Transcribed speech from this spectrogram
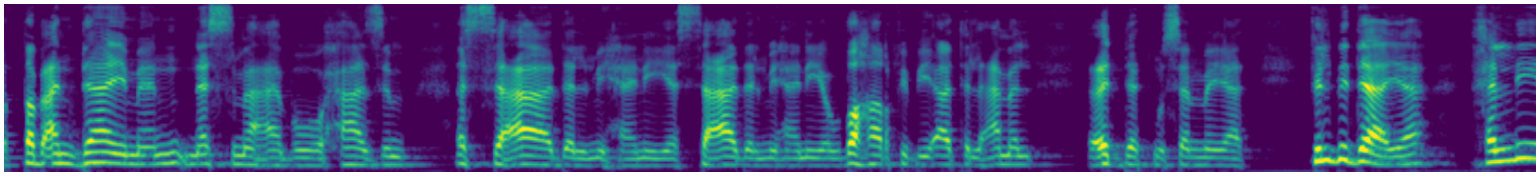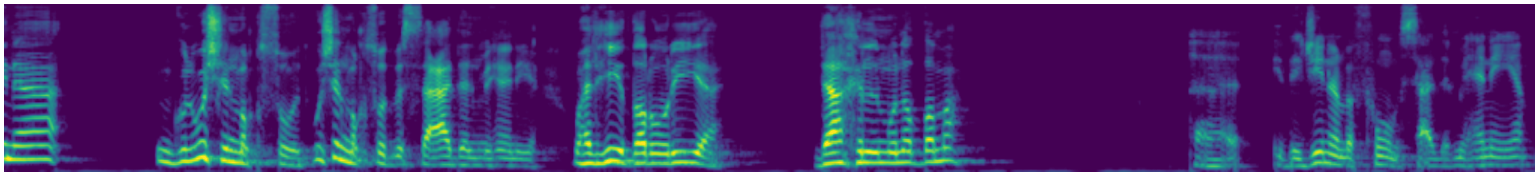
طبعا دائما نسمع أبو حازم السعادة المهنية السعادة المهنية وظهر في بيئات العمل عدة مسميات. في البداية خلينا نقول وش المقصود؟ وش المقصود بالسعادة المهنية؟ وهل هي ضرورية داخل المنظمة؟ إذا جينا لمفهوم السعادة المهنية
